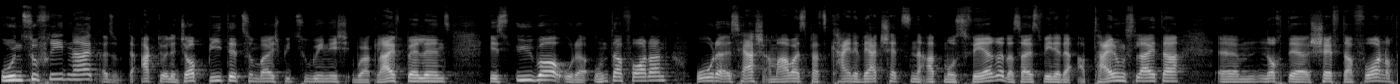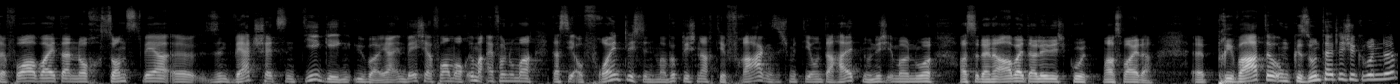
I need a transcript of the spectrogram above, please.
Unzufriedenheit, also der aktuelle Job bietet zum Beispiel zu wenig Work-Life-Balance, ist über- oder unterfordernd oder es herrscht am Arbeitsplatz keine wertschätzende Atmosphäre. Das heißt, weder der Abteilungsleiter ähm, noch der Chef davor, noch der Vorarbeiter, noch sonst wer äh, sind wertschätzend dir gegenüber. Ja, in welcher Form auch immer. Einfach nur mal, dass sie auch freundlich sind, mal wirklich nach dir fragen, sich mit dir unterhalten und nicht immer nur, hast du deine Arbeit erledigt? Gut, mach's weiter. Äh, private und gesundheitliche Gründe,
